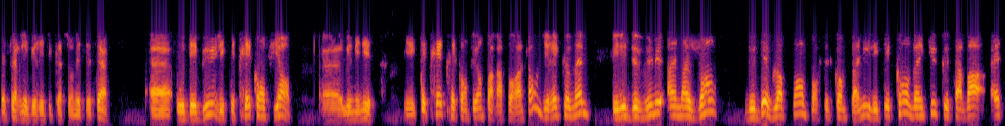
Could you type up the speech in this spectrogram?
c'est faire les vérifications nécessaires. Euh, au début, j'étais très confiant, euh, le ministre il était très, très confiant par rapport à ça. On dirait que même, il est devenu un agent de développement pour cette compagnie. Il était convaincu que ça va être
